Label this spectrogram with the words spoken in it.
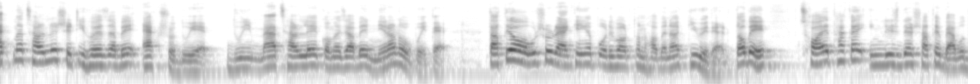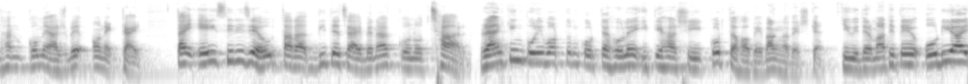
এক ম্যাচ হারলে সেটি হয়ে যাবে একশো দুইয়ে। দুই ম্যাচ হারলে কমে যাবে নিরানব্বইতে। তাতেও অবশ্য র্যাঙ্কিংয়ে পরিবর্তন হবে না কিউইদের তবে ছয়ে থাকা ইংলিশদের সাথে ব্যবধান কমে আসবে অনেকটাই। তাই এই সিরিজেও তারা দিতে চাইবে না কোনো ছাড়। র্যাঙ্কিং পরিবর্তন করতে হলে ইতিহাসই করতে হবে বাংলাদেশকে। কিউইদের মাটিতে ওডিআই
